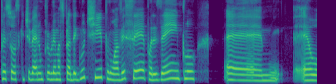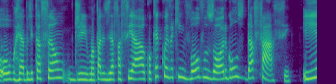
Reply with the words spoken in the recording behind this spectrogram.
pessoas que tiveram problemas para deglutir, por um AVC, por exemplo. É, é, ou reabilitação de uma paralisia facial, qualquer coisa que envolva os órgãos da face. E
